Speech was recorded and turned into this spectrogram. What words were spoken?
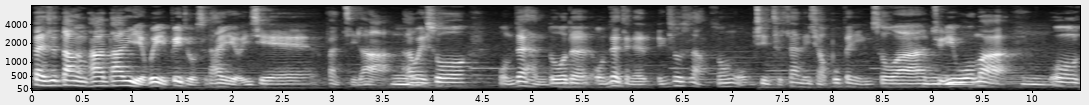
但是当然他他也会贝佐斯他也有一些反击啦，嗯。他会说我们在很多的我们在整个零售市场中，我们其实只占了一小部分营收啊。嗯。举例沃尔玛，嗯。哦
